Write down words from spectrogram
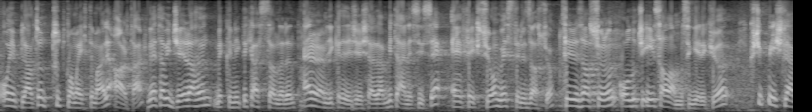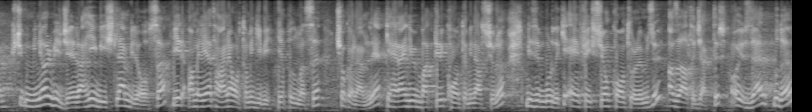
o implantın tutmama ihtimali artar. Ve tabii cerrahın ve klinikteki asistanların en önemli dikkat edeceği şeylerden bir tanesi ise enfeksiyon ve sterilizasyon. Sterilizasyonun oldukça iyi sağlanması gerekiyor. Küçük bir işlem, küçük minör bir cerrahi bir işlem bile olsa bir ameliyathane ortamı gibi yapılması çok önemli. Ki herhangi bir bakteri kontaminasyonu bizim buradaki enfeksiyon kontrolümüzü azaltacaktır. O yüzden bu da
